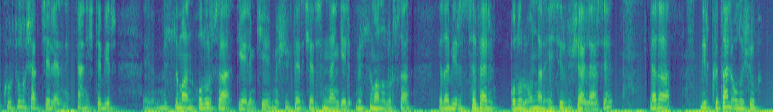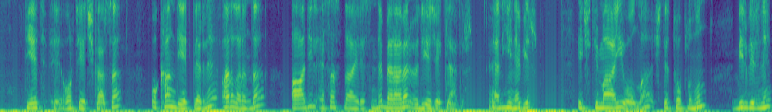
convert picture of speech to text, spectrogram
kurtuluş akçelerini yani işte bir e, Müslüman olursa diyelim ki müşrikler içerisinden gelip Müslüman olursa ya da bir sefer olur onlar esir düşerlerse ya da bir kıtal oluşup diyet e, ortaya çıkarsa o kan diyetlerini aralarında adil esas dairesinde beraber ödeyeceklerdir. Evet. Yani yine bir içtimai olma, işte toplumun birbirini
